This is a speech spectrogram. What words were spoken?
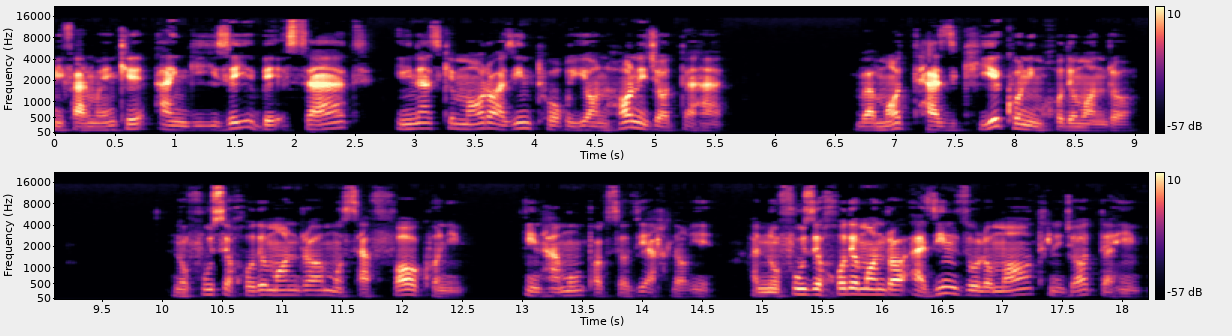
میفرمایند که انگیزه بعثت این است که ما را از این تقیان ها نجات دهد و ما تزکیه کنیم خودمان را. نفوس خودمان را مصفا کنیم. این همون پاکسازی اخلاقیه. و نفوذ خودمان را از این ظلمات نجات دهیم.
